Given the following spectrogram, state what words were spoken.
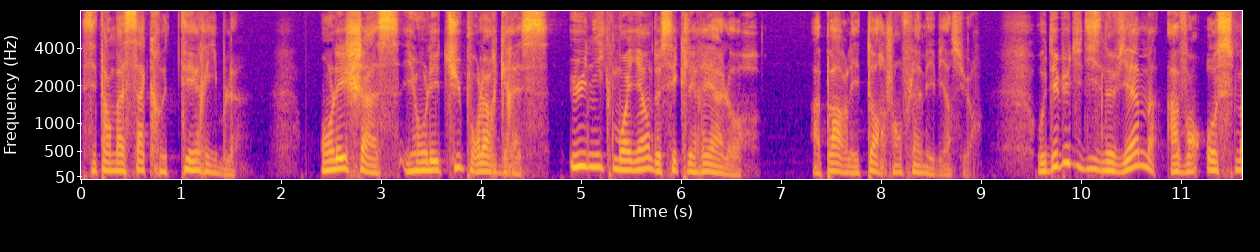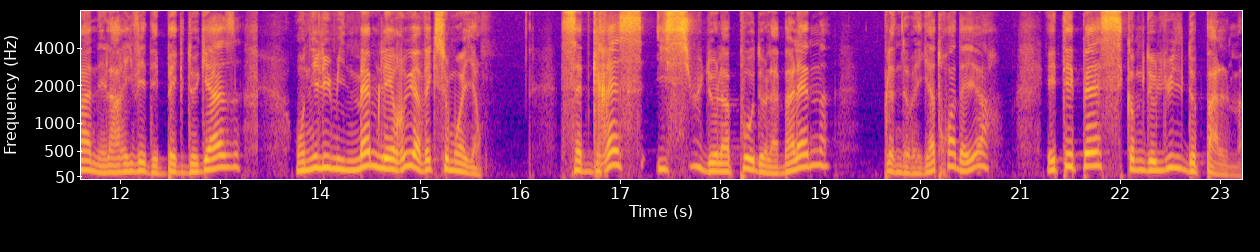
C'est un massacre terrible. On les chasse et on les tue pour leur graisse, unique moyen de s'éclairer alors. À part les torches enflammées, bien sûr. Au début du XIXe, avant Haussmann et l'arrivée des becs de gaz, on illumine même les rues avec ce moyen. Cette graisse, issue de la peau de la baleine, pleine d'oméga 3 d'ailleurs, est épaisse comme de l'huile de palme.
